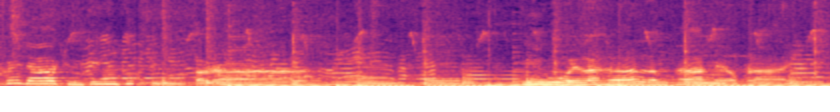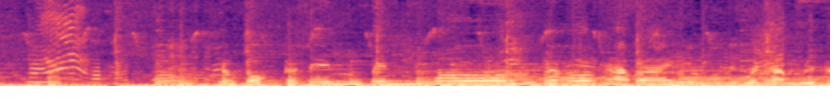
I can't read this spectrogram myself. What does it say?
ใครดาวชื่นจริงทุกสิ่งสรามีห้วยละหารลำธารแนวปลาย น้ำตกกระเซ็นเป็นฟองละอองข่าวไปบัวช้ำหรือไท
